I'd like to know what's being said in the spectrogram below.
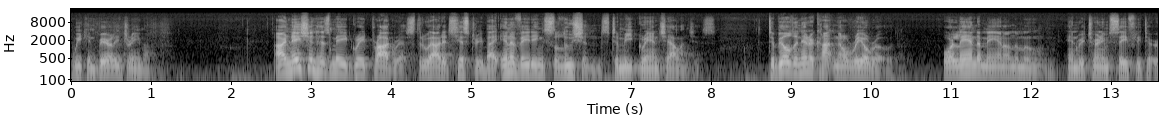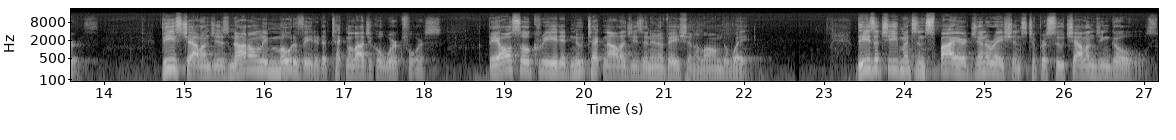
we can barely dream of. Our nation has made great progress throughout its history by innovating solutions to meet grand challenges, to build an intercontinental railroad, or land a man on the moon and return him safely to Earth. These challenges not only motivated a technological workforce, they also created new technologies and innovation along the way. These achievements inspired generations to pursue challenging goals,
